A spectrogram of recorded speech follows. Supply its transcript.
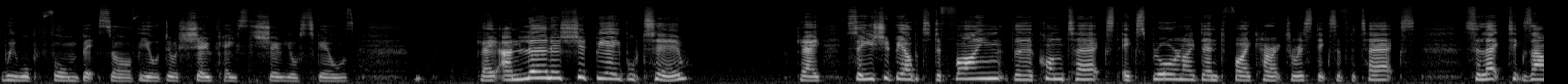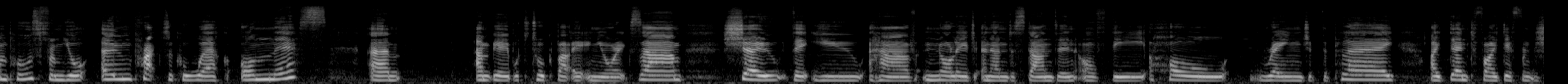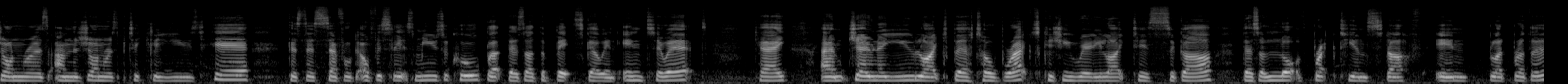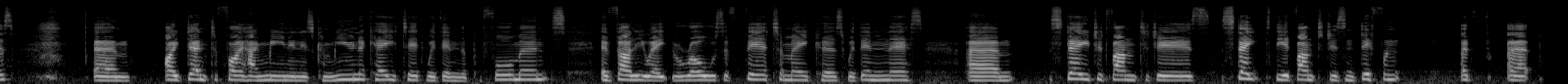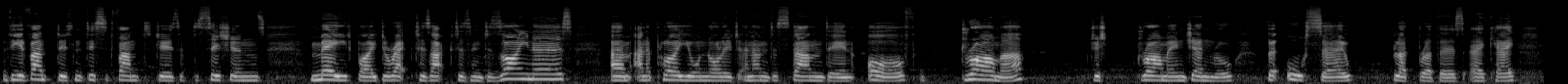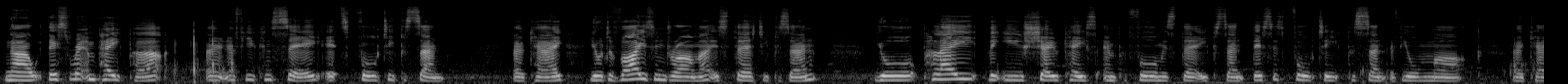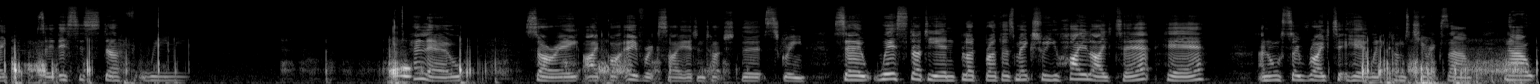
we will perform bits of. You'll do a showcase to show your skills. Okay, and learners should be able to Okay, so you should be able to define the context, explore and identify characteristics of the text, select examples from your own practical work on this, um, and be able to talk about it in your exam, show that you have knowledge and understanding of the whole range of the play, identify different genres and the genres particularly used here because there's several, obviously it's musical, but there's other bits going into it. Okay, um, Jonah, you liked Bertolt Brecht because you really liked his cigar. There's a lot of Brechtian stuff in Blood Brothers. Um, identify how meaning is communicated within the performance, evaluate the roles of theatre makers within this, um, stage advantages, state the advantages and different uh, the advantages and disadvantages of decisions made by directors, actors and designers um, and apply your knowledge and understanding of drama, just drama in general, but also Blood Brothers, okay? Now, this written paper, I don't know if you can see, it's 40%, okay? Your devising drama is 30%. Your play that you showcase and perform is 30%. This is 40% of your mark, okay? So this is stuff we need. Hello. Sorry, I'd got overexcited and touched the screen. So we're studying Blood Brothers. Make sure you highlight it here and also write it here when it comes to your exam. Now,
